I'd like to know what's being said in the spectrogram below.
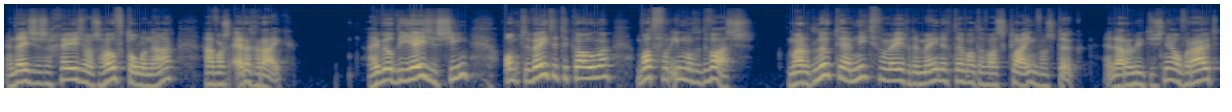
En deze Zacchaeus was hoofdtollenaar. Hij was erg rijk. Hij wilde Jezus zien om te weten te komen wat voor iemand het was. Maar het lukte hem niet vanwege de menigte, want hij was klein van stuk. En daarom liep hij snel vooruit,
